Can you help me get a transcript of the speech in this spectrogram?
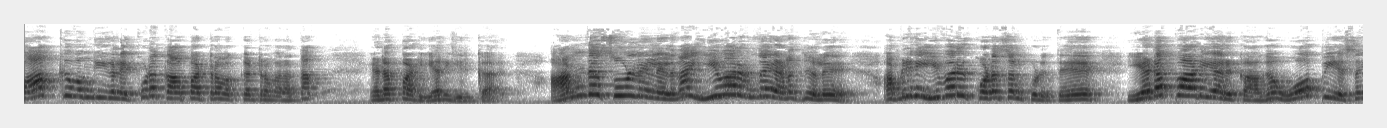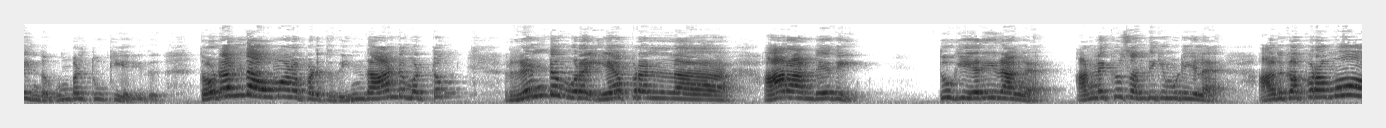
வாக்கு வங்கிகளை கூட காப்பாற்ற வைக்கற்றவரை தான் எடப்பாடியார் இருக்காரு. அந்த சூழ்நிலையில தான் இவர் இருந்த இடைஞ்சலு அப்படின்னு இவரு கொடசல் கொடுத்து எடப்பாடியாருக்காக ஓபிஎஸ் இந்த கும்பல் தூக்கி எறியுது. தொடர்ந்து அவமானப்படுத்துது. இந்த ஆண்டு மட்டும் ரெண்டு முறை ஏப்ரல் ஆறாம் தேதி தூக்கி எறிகிறாங்க அன்னைக்கும் சந்திக்க முடியல. அதுக்கப்புறமும்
